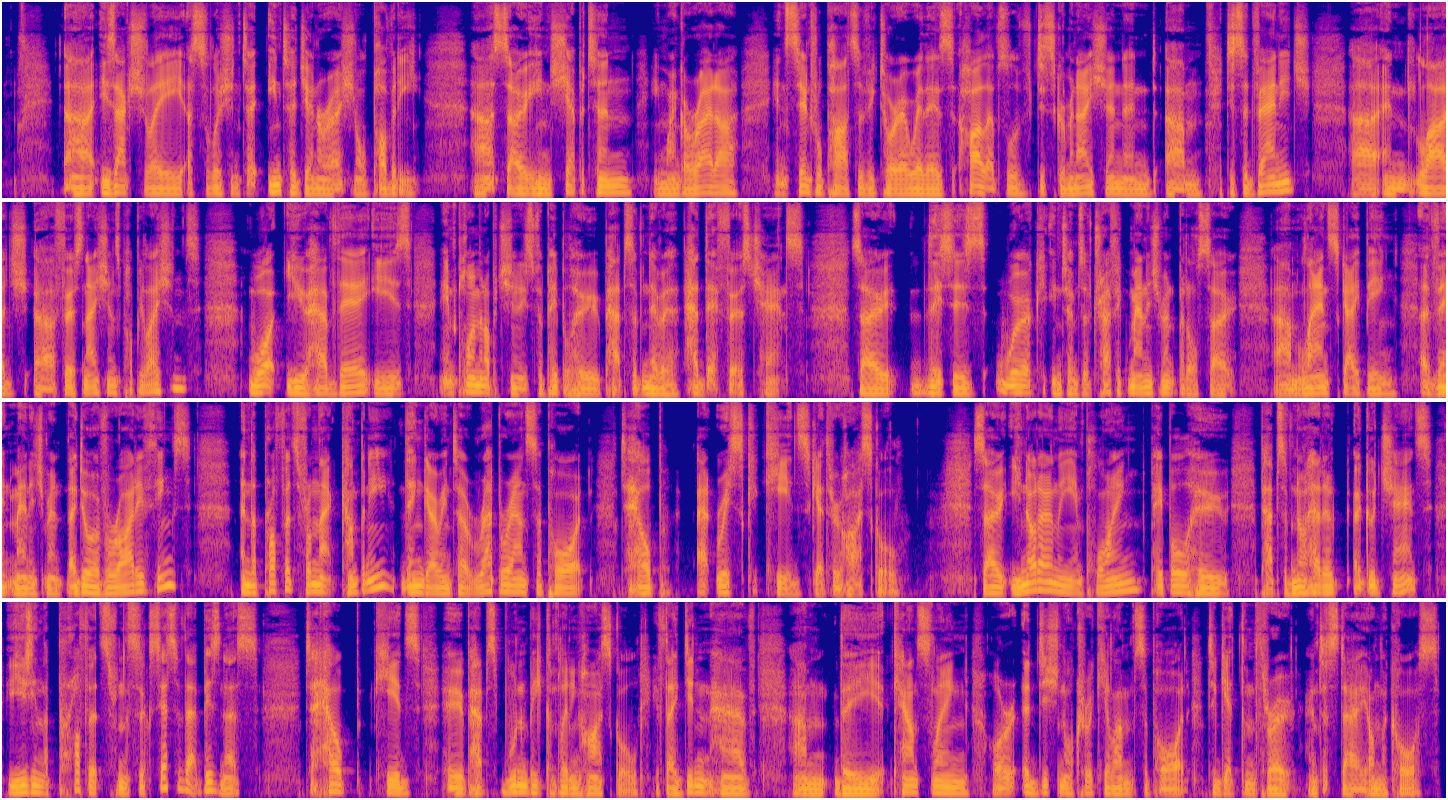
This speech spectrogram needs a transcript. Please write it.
uh, is actually a solution to intergenerational poverty. Uh, so in Shepparton, in Wangaratta, in central parts of Victoria where there's high levels of discrimination and um, disadvantage uh, and large uh, First Nations populations, what you have there is employment opportunities for people who perhaps have never had their first chance. So this is work in terms of traffic management, but also um, landscaping, event management. They do a variety of things And the profits from that company then go into wraparound support to help at risk kids get through high school. So you're not only employing people who perhaps have not had a, a, good chance, you're using the profits from the success of that business to help kids who perhaps wouldn't be completing high school if they didn't have um, the counselling or additional curriculum support to get them through and to stay on the course.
